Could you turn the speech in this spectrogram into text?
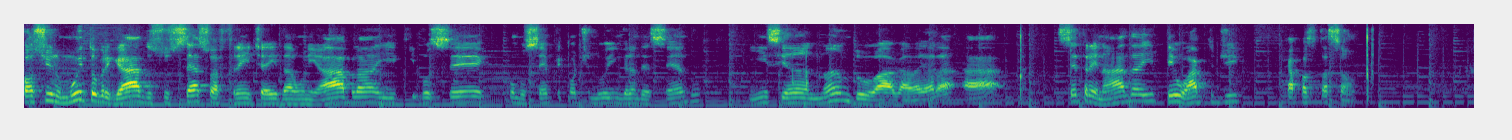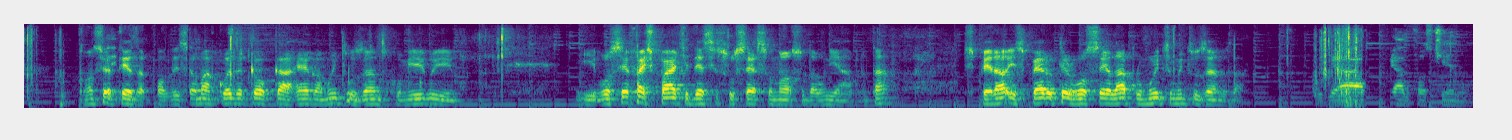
Faustino, muito obrigado, sucesso à frente aí da Uniabla e que você, como sempre, continue engrandecendo e ensinando a galera a ser treinada e ter o hábito de capacitação. Com certeza, Paulo. Isso é uma coisa que eu carrego há muitos anos comigo e, e você faz parte desse sucesso nosso da Uniabra, tá? Espero, espero ter você lá por muitos, muitos anos lá. Obrigado, obrigado, Faustino.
